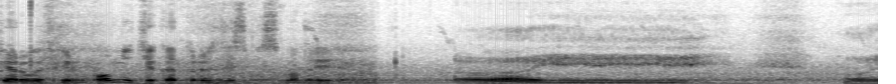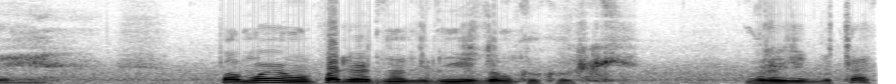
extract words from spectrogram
первый фильм помните, который здесь посмотрели? Ой, ой, ой. По-моему, полет над гнездом кукушки. Вроде бы так.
